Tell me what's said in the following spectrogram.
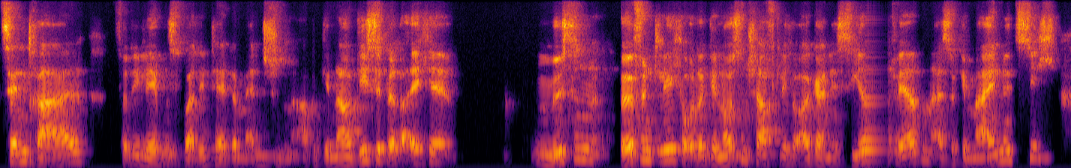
zentral für die Lebensqualität der Menschen. Aber genau diese Bereiche müssen öffentlich oder genossenschaftlich organisiert werden, also gemeinnützig äh,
